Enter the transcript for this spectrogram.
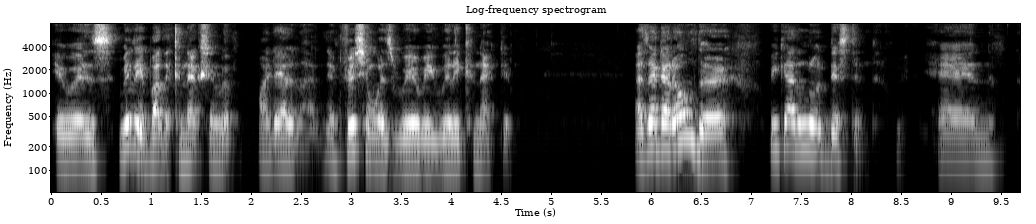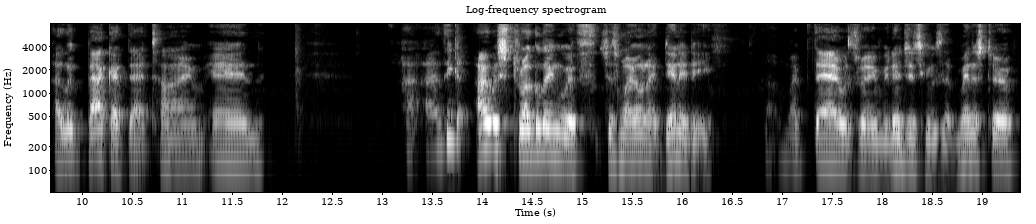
it was really about the connection with my dad and I. And fishing was where we really connected. As I got older, we got a little distant. And I look back at that time and I think I was struggling with just my own identity. My dad was very religious, he was a minister.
